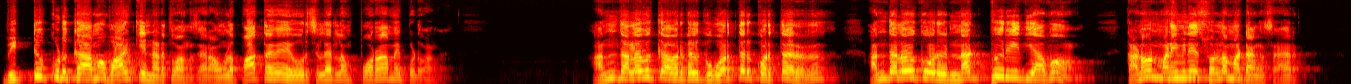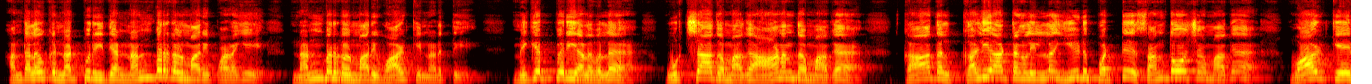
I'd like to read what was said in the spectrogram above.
விட்டு கொடுக்காம வாழ்க்கையை நடத்துவாங்க சார். அவங்கள பார்த்தாவே ஒரு சிலர்லாம் பொறாமைப்படுவாங்க. அந்த அளவுக்கு அவர்களுக்கு ஒருத்தருக்கு ஒருத்தர் அந்த அளவுக்கு ஒரு நட்பு ரீதியாகவும் கணவன் மனைவினே சொல்ல மாட்டாங்க சார். அந்த அளவுக்கு நட்பு ரீதியாக நண்பர்கள் மாதிரி பழகி நண்பர்கள் மாதிரி வாழ்க்கை நடத்தி மிகப்பெரிய அளவில் உற்சாகமாக ஆனந்தமாக காதல் களியாட்டங்களிலெல்லாம் ஈடுபட்டு சந்தோஷமாக வாழ்க்கையை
